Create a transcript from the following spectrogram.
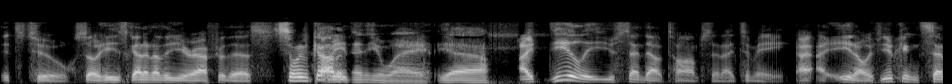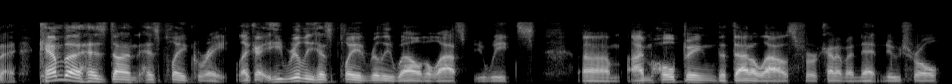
it's two, so he's got another year after this. So we've got I it anyway. Yeah. Ideally, you send out Thompson. I, to me, I, I, you know, if you can send Kemba has done has played great. Like I, he really has played really well the last few weeks. Um, I'm hoping that that allows for kind of a net neutral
